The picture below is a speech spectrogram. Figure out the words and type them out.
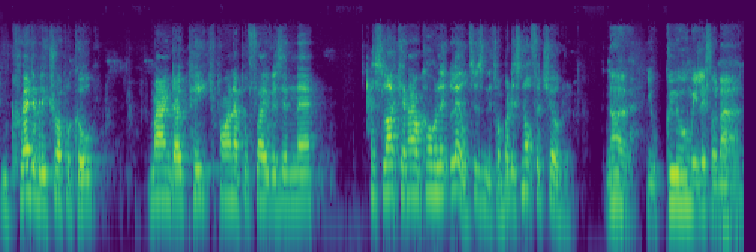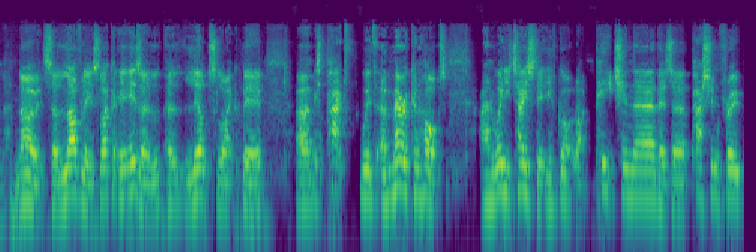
incredibly tropical. Mango, peach, pineapple flavors in there. It's like an alcoholic lilt, isn't it, Tom? But it's not for children. No, you gloomy little man. No, it's a lovely. It's like a, it is a, a lilt-like beer. Um, it's packed with American hops, and when you taste it, you've got like peach in there. There's a passion fruit,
